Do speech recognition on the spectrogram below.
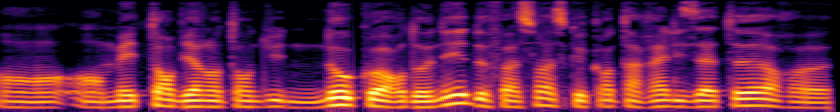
en, mettant bien entendu nos coordonnées, de façon à ce que quand un réalisateur euh,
